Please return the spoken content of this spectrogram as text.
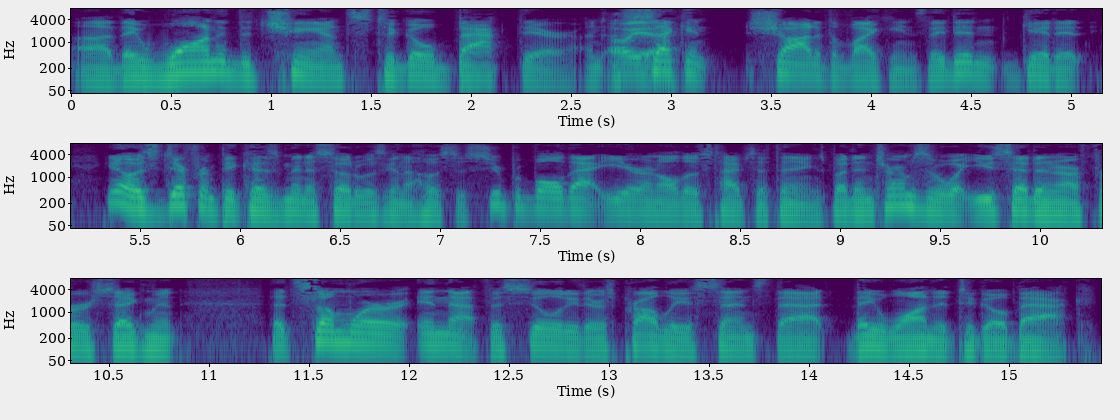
Uh, they wanted the chance to go back there, a, a Oh, yeah. second shot at the Vikings. They didn't get it. You know, it's different because Minnesota was going to host the Super Bowl that year and all those types of things. But in terms of what you said in our first segment, that somewhere in that facility, there's probably a sense that they wanted to go back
